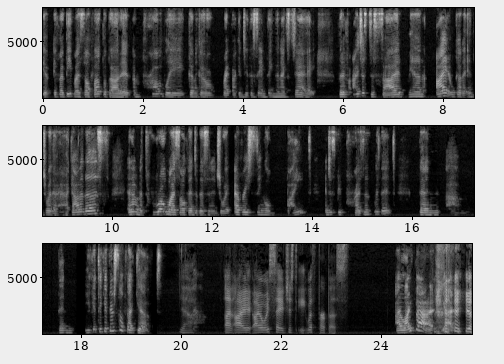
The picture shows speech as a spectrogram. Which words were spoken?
if, if I beat myself up about it, I'm probably going to go right back and do the same thing the next day. But if I just decide, man, I am going to enjoy the heck out of this and I'm going to throw myself into this and enjoy every single bite and just be present with it, then um, then you get to give yourself that gift. Yeah. And I, I always say just eat with purpose. I like that. Yeah. yeah.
